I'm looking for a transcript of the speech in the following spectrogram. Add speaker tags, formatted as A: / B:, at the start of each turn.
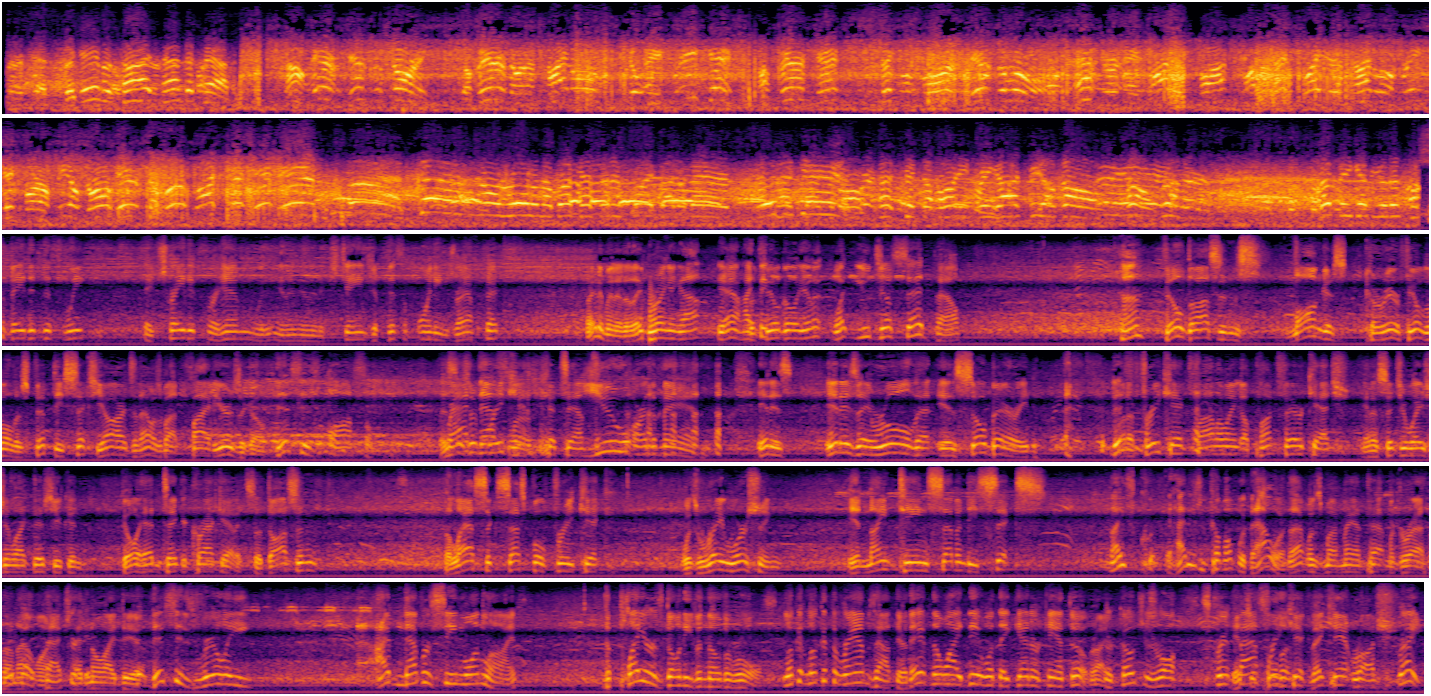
A: The game is tied 10 to 10.
B: Now here, here's the story. The Bears are entitled to a free kick. A fair kick, signal for, here's the rule. After a mark caught on the next play, you're entitled to a free kick for a field goal. Here's the move. Watch it. It is good. Good.
A: No rule in the book has been employed by the Bears. And again, has kicked a 43-yard field goal. Oh, brother. Let me give you this one.
C: Activated this week. They traded for him in, in an exchange of disappointing draft picks.
D: Wait a minute, are they bringing out
C: Yeah, I
D: the
C: think
D: field goal unit?
C: what you just said, pal. Huh?
D: Phil Dawson's longest career field goal is 56 yards, and that was about five years ago.
C: This is awesome.
D: This
C: Brad
D: is a free
C: Nessler,
D: kick, Tim.
C: you are the man.
D: it is it is a rule that is so buried. but a free kick following a punt fair catch in a situation like this, you can go ahead and take a crack at it. So Dawson, the last successful free kick was Ray Wersching in 1976.
C: Nice. How did you come up with that one?
D: That was my man Pat McGrath on that one.
C: Patrick.
D: I had no idea.
C: This is really. I've never seen one live. The players don't even know the rules. Look at look at the Rams out there. They have no idea what they can or can't do.
D: Right.
C: Their coaches are all sprint
D: It's a
C: fast.
D: free kick. They can't rush.
C: Right.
